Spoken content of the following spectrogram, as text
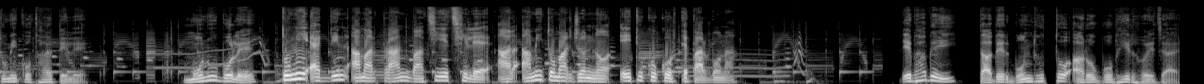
তুমি কোথায় পেলে? মনু বলে তুমি একদিন আমার প্রাণ বাঁচিয়েছিলে আর আমি তোমার জন্য এটুকু করতে পারব না। এভাবেই তাদের বন্ধুত্ব আরও গভীর হয়ে যায়।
